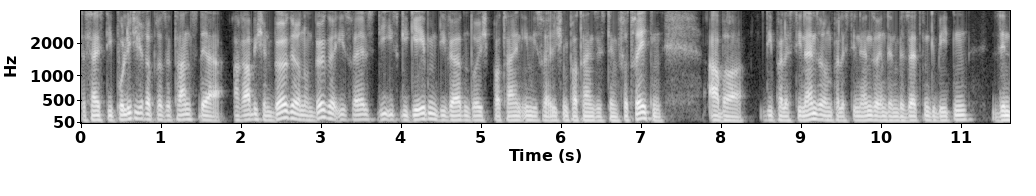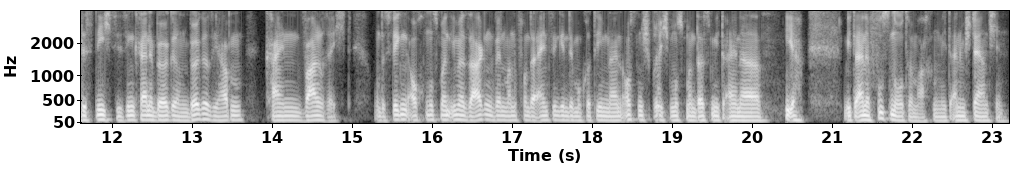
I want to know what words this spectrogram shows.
Das heißt, die politische Repräsentanz der arabischen Bürgerinnen und Bürger Israels, die ist gegeben, die werden durch Parteien im israelischen Parteiensystem vertreten. Aber die Palästinenserinnen und Palästinenser in den besetzten Gebieten sind es nicht. Sie sind keine Bürgerinnen und Bürger, sie haben kein Wahlrecht. Und deswegen auch muss man immer sagen, wenn man von der einzigen Demokratie im Nahen Osten spricht, muss man das mit einer, ja, mit einer Fußnote machen, mit einem Sternchen.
